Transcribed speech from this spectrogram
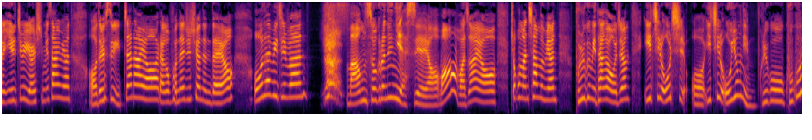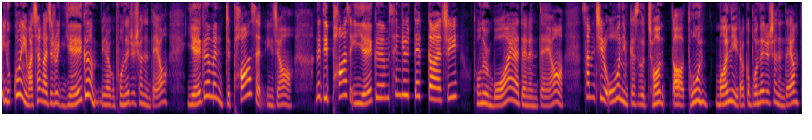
일주일 열심히 살면 얻을 수 있잖아요. 라고 보내주셨는데요. 오답이지만 Yes! 마음속으로는 yes예요. 어, 맞아요. 조금만 참으면 불금이 다가오죠? 2757, 어, 2756님, 그리고 9969님 마찬가지로 예금이라고 보내주셨는데요. 예금은 deposit이죠. 근데 deposit, 이 예금 생길 때까지 돈을 모아야 되는데요. 3755님께서도 전, 어, 돈, money라고 보내주셨는데요.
